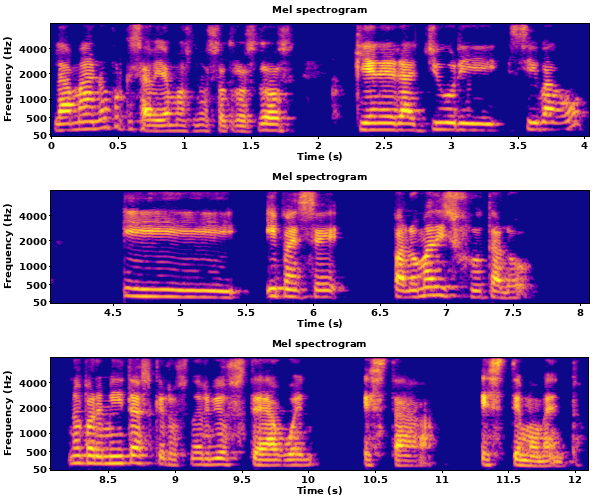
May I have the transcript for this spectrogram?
la mano, porque sabíamos nosotros dos quién era Yuri Sivago, y, y pensé, Paloma, disfrútalo, no permitas que los nervios te agüen esta, este momento.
